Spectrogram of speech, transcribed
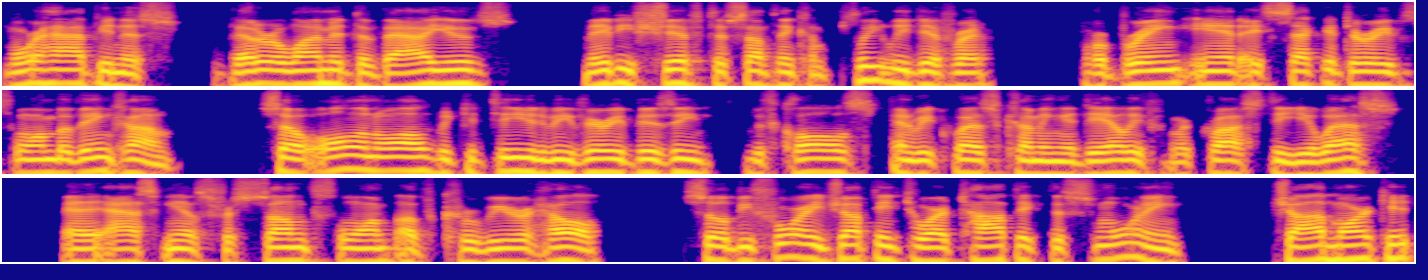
more happiness, better alignment to values, maybe shift to something completely different, or bring in a secondary form of income. So, all in all, we continue to be very busy with calls and requests coming in daily from across the US and asking us for some form of career help. So, before I jump into our topic this morning, job market,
